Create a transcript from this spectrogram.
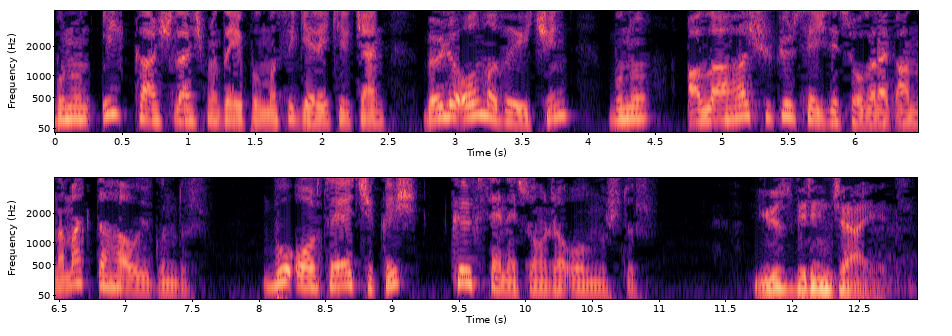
bunun ilk karşılaşmada yapılması gerekirken böyle olmadığı için bunu Allah'a şükür secdesi olarak anlamak daha uygundur. Bu ortaya çıkış 40 sene sonra olmuştur. 101. Ayet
